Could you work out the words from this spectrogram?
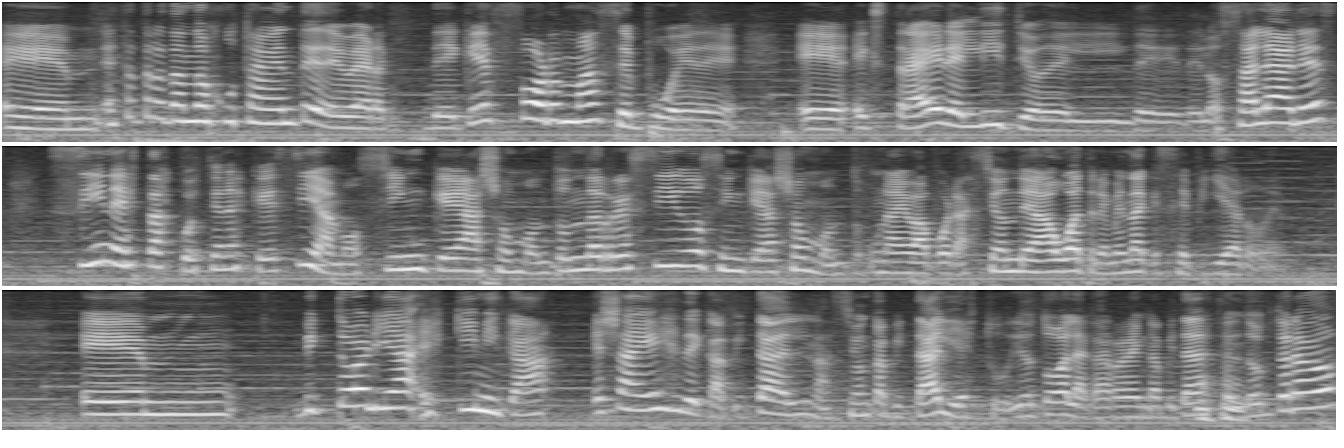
Eh, está tratando justamente de ver de qué forma se puede eh, extraer el litio del- de, de los salares sin estas cuestiones que decíamos, sin que haya un montón de residuos, sin que haya un montón- una evaporación de agua tremenda que se pierde. Eh, Victoria es química, ella es de Capital, nació en Capital y estudió toda la carrera en Capital hasta el doctorado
